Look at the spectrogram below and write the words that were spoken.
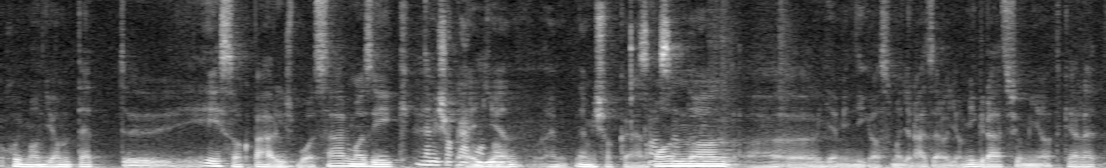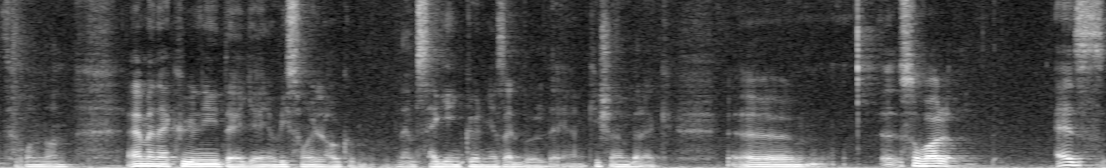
hogy mondjam, tehát Észak-Párizsból származik. Nem is akár egy honnan. Ilyen, nem, nem is akár honnan. Ugye mindig azt magyarázza, hogy a migráció miatt kellett onnan elmenekülni, de egy ilyen viszonylag nem szegény környezetből, de ilyen kis emberek Szóval ez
